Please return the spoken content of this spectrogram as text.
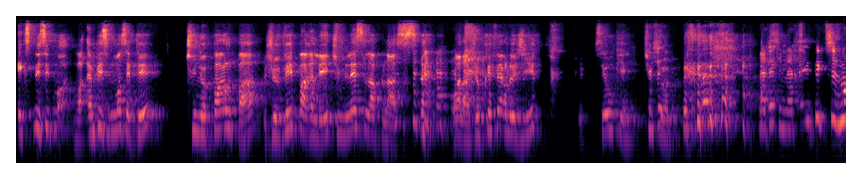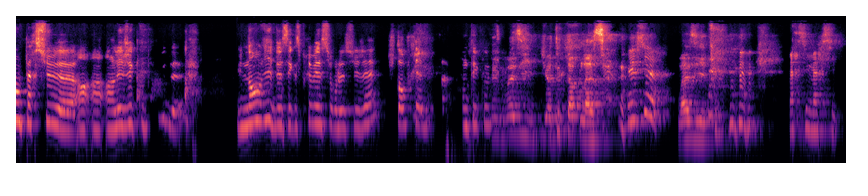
explicitement, implicitement, c'était tu ne parles pas, je vais parler, tu me laisses la place. voilà, je préfère le dire. C'est OK, tu peux. Merci, merci. Effectivement perçu euh, un, léger coup de coude, une envie de s'exprimer sur le sujet. Je t'en prie, on t'écoute. Vas-y, tu as toute ta place. Bien sûr. Vas-y. merci, merci.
